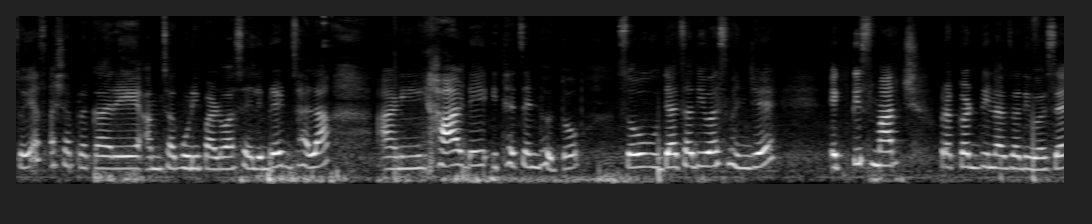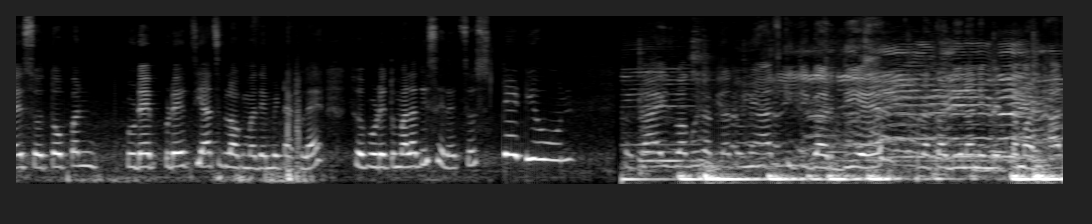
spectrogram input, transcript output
सो याच अशा प्रकारे आमचा गुढीपाडवा सेलिब्रेट झाला. आणि हा डे इथेच एंड होतो. सो उद्याचा दिवस म्हणजे एकतीस मार्च प्रकट दिनाचा दिवस आहे. सो तो पण पुढे पुढेच याच ब्लॉगमध्ये मी टाकला आहे सो पुढे तुम्हाला दिसेलच सो स्टेट येऊन गाईज बघू शकता तुम्ही आज किती गर्दी आहे. प्रकट दिनानिमित्त मठात.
